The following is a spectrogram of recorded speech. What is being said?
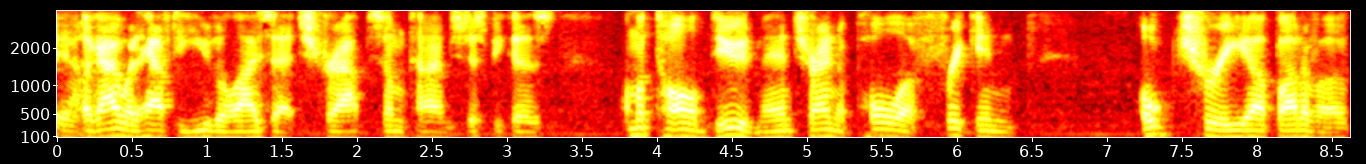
yeah. like i would have to utilize that strap sometimes just because i'm a tall dude man trying to pull a freaking oak tree up out of a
